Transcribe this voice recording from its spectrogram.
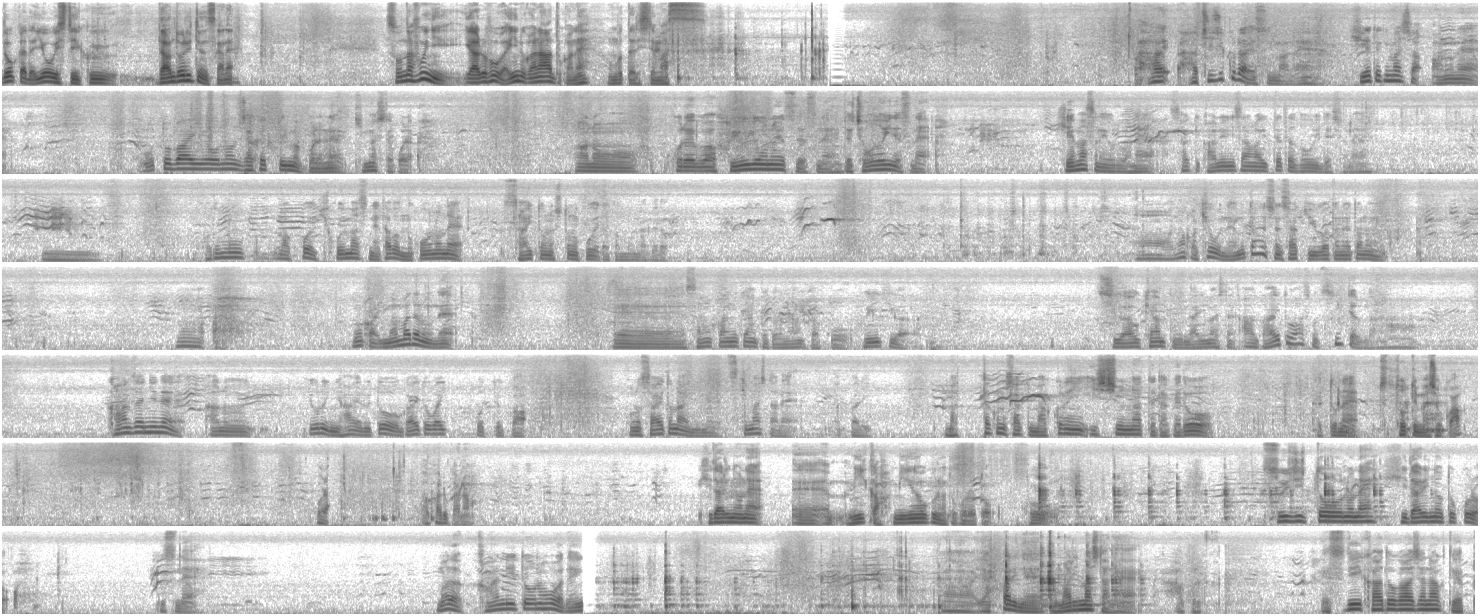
どっかで用意していく段取りっていうんですかね。そんな風にやる方がいいのかなとかね思ったりしてます。はい8時くらいです今ね。冷えてきました。あのねオートバイ用のジャケット今これね来ましたこれ。あの、これは冬用のやつですね。でちょうどいいですね。冷えますね夜はね。さっき管理人さんが言ってた通りでしたね。子供、まあ、声聞こえますね。多分向こうのねサイトの人の声だと思うんだけど。ああなんか今日眠たいですね。さっき夕方寝たのに。まあなんか今までのねえー、3階のキャンプとなんかこう雰囲気が違うキャンプになりましたね。あ街灯あそこついてるんだな。完全にねあの夜に入ると街灯が1個っていうかこのサイト内にねつきましたね。やっぱり。全くのさっき真っ暗に一瞬になってたけどえっとねちょっと撮ってみましょうか。ほらわかるかな。左のね、えー、右か右の奥のところとこう。数字灯のね左のところ。ですね。まだ管理棟の方は電ああやっぱりね止まりましたね。あこれ。SD カード側じゃなくてやっぱり。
